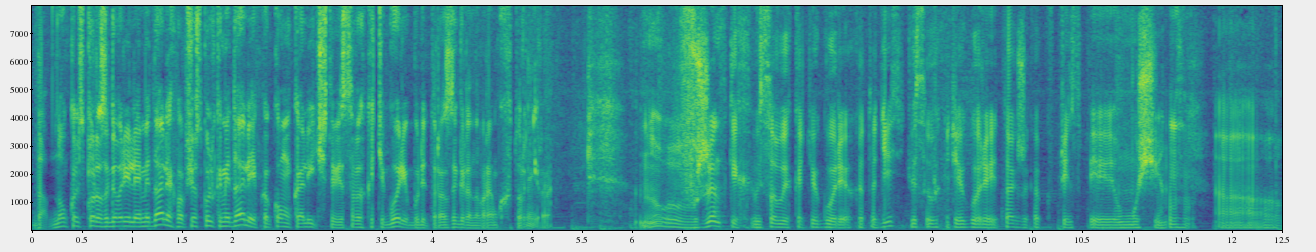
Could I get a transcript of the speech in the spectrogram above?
Да, ну, коль скоро заговорили о медалях, вообще сколько медалей и в каком количестве весовых категорий будет разыграно в рамках турнира? Ну, в женских весовых категориях это 10 весовых категорий, так же, как, в принципе, и у мужчин. А,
